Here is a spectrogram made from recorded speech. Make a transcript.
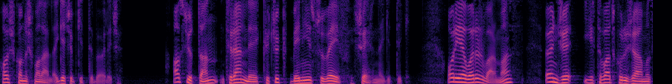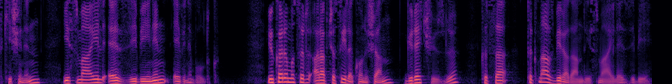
hoş konuşmalarla geçip gitti böylece. Asyut'tan trenle küçük Beni Süveyf şehrine gittik. Oraya varır varmaz, önce irtibat kuracağımız kişinin İsmail Ez-Zibi'nin evini bulduk. Yukarı Mısır Arapçasıyla konuşan, güleç yüzlü, kısa, tıknaz bir adamdı İsmail Ez-Zibi.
